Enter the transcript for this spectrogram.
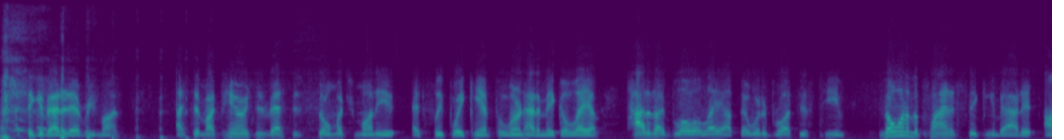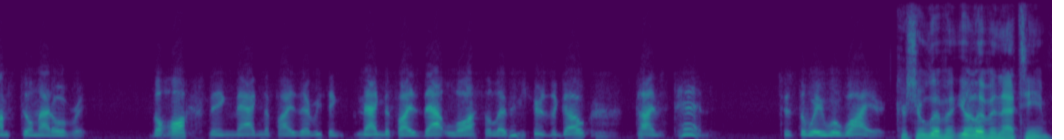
I think about it every month. I said, my parents invested so much money at sleepaway camp to learn how to make a layup. How did I blow a layup that would have brought this team? No one on the planet's thinking about it. I'm still not over it. The Hawks thing magnifies everything, magnifies that loss 11 years ago times 10. Just the way we're wired. Because you live in you so, live in that team.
